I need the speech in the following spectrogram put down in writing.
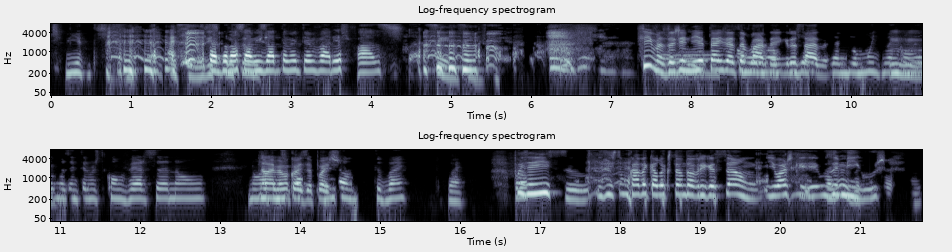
miúdos. Ah, sim, a nossa amizade também teve várias fases. Sim, sim. Sim, mas hoje em dia tens essa parte, é engraçado. eu me dou muito bem com ele, Uhum. mas em termos de conversa não, não, Não é a mesma coisa, pois. Então, tudo bem? Tudo bem. Pois é isso. Existe um bocado aquela questão da obrigação. E eu acho que eh, os vezes amigos acontece, mas-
